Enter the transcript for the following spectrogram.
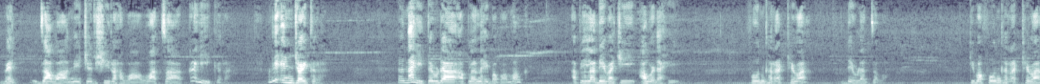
वेल जावा नेचरशी राहावा वाचा काहीही करा. म्हणजे एन्जॉय करा. नाही तेवढा आपला नाही बाबा मग आपल्याला देवाची आवड आहे. फोन घरात ठेवा देवळात जावा. किंवा फोन घरात ठेवा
